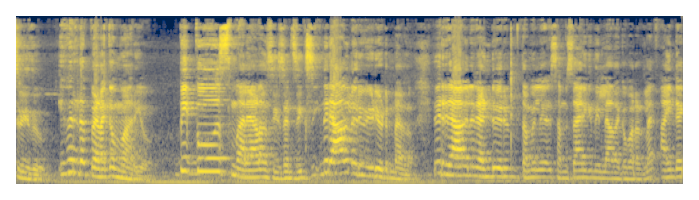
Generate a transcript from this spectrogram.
ശ്രീതു ഇവരുടെ പിണക്കം മാറിയോ? Bigg Boss Malayalam season six ഇന്ന് രാവിലെ ഒരു വീഡിയോ ഇട്ടുണ്ടായിരുന്നു ഇവർ രാവിലെ രണ്ടുപേരും തമ്മിൽ സംസാരിക്കുന്നില്ല എന്നൊക്കെ പറഞ്ഞിട്ടില്ല അതിന്റെ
